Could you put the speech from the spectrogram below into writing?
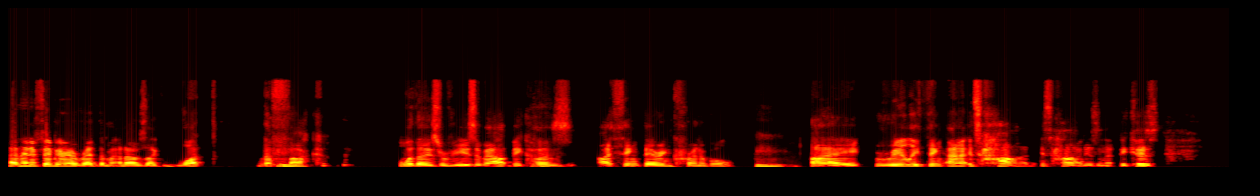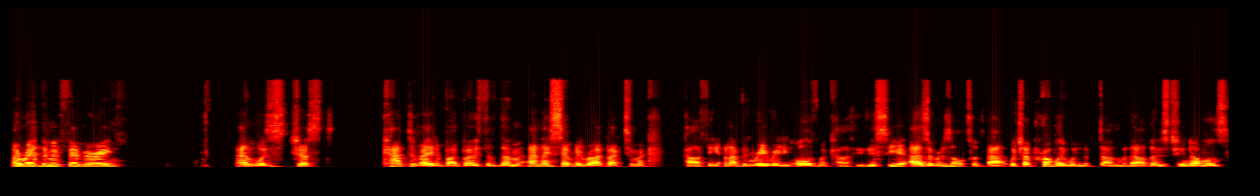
And then in February, I read them and I was like, what the mm. fuck were those reviews about? Because yeah. I think they're incredible. Mm. I really think, and it's hard. It's hard, isn't it? Because I read them in February and was just captivated by both of them. And they sent me right back to McCarthy, and I've been rereading all of McCarthy this year as a result of that, which I probably wouldn't have done without those two novels.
